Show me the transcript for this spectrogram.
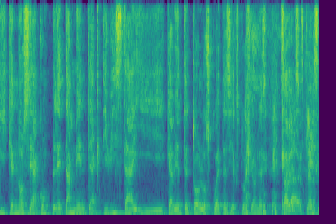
y que no sea completamente activista y que aviente todos los cohetes y explosiones, ¿sabes? Claro, es claro, sí,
